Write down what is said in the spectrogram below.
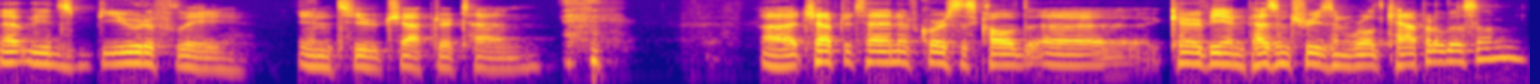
That leads beautifully into chapter 10. uh, chapter 10, of course, is called uh, Caribbean Peasantries and World Capitalism,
